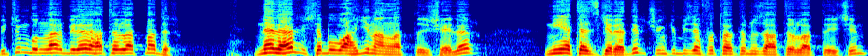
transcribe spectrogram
Bütün bunlar birer hatırlatmadır. Neler? İşte bu vahyin anlattığı şeyler. Niye tezkiredir? Çünkü bize fıtratımızı hatırlattığı için.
